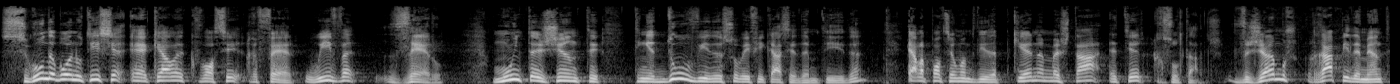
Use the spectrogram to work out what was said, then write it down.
Segunda boa notícia é aquela que você refere, o IVA zero. Muita gente tinha dúvidas sobre a eficácia da medida. Ela pode ser uma medida pequena, mas está a ter resultados. Vejamos rapidamente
